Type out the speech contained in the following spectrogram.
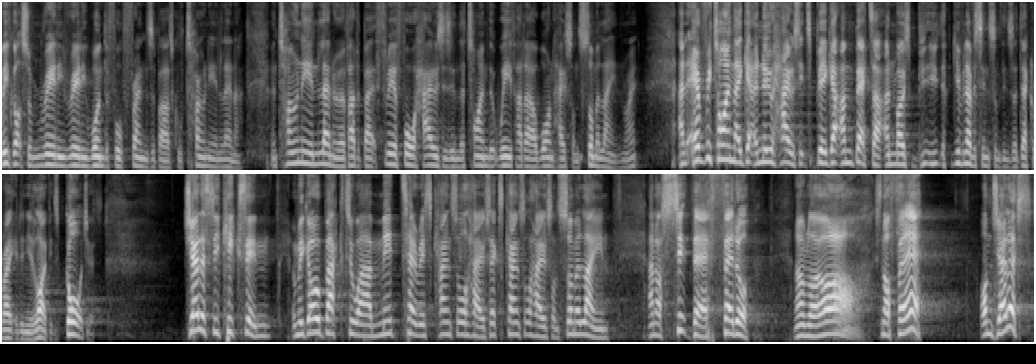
We've got some really, really wonderful friends of ours called Tony and Lena. And Tony and Lena have had about three or four houses in the time that we've had our one house on Summer Lane, right? And every time they get a new house, it's bigger and better and most. You've never seen something so decorated in your life. It's gorgeous. Jealousy kicks in, and we go back to our mid terrace council house, ex council house on Summer Lane, and I sit there fed up. And I'm like, oh, it's not fair. I'm jealous.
